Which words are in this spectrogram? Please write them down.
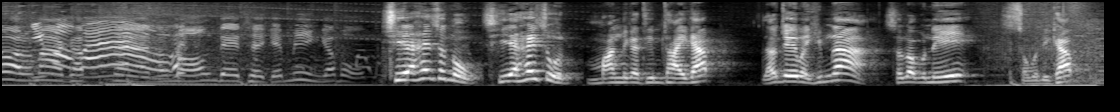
ยอดมากๆครับยิ่งแน่ออกแล้วน้องๆเดทเทรดเกมมิ่งครับผมเชียร์ให้สนุกเชียร์ให้สุดมันไปกับทีมไทยครับ แล้วเจอกันใหม่คลิปหน้าสำหรับวันนี้ สวัสดีครับ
